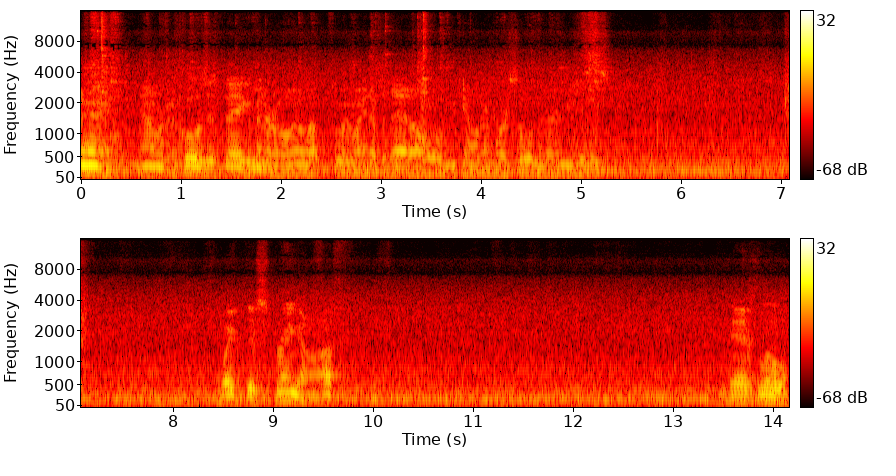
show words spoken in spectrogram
Alright, now we're going to close this bag of mineral oil up before we wind up with that all over the counter, more so than it already. Wipe this spring off. It has little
